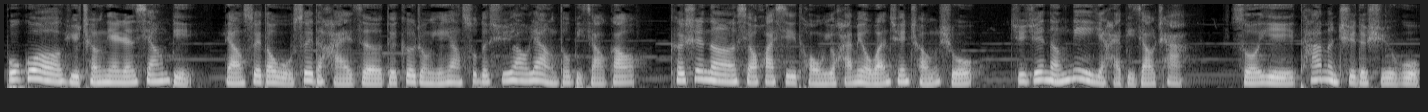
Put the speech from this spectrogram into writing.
不过，与成年人相比，两岁到五岁的孩子对各种营养素的需要量都比较高。可是呢，消化系统又还没有完全成熟，咀嚼能力也还比较差，所以他们吃的食物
